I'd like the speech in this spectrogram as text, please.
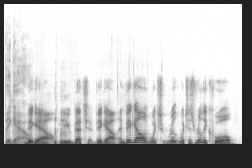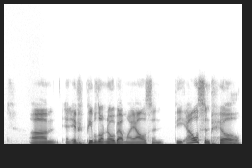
Big Al, Big Al, you betcha, Big Al, and Big Al, which re- which is really cool. Um, and if people don't know about my Allicin, the Allicin pill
